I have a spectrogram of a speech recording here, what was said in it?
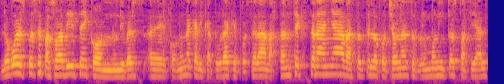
Luego después se pasó a Disney con, eh, con una caricatura que pues era bastante extraña, bastante locochona sobre un monito espacial.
